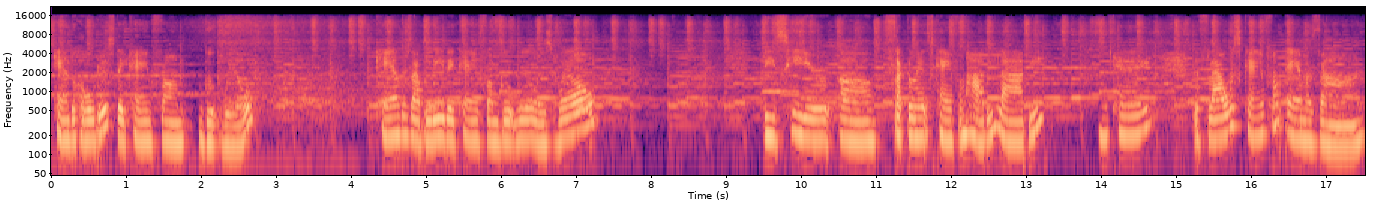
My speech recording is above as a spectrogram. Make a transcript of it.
candle holders, they came from Goodwill. Candles, I believe they came from Goodwill as well. These here uh, succulents came from Hobby Lobby. Okay. The flowers came from Amazon.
